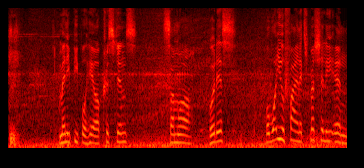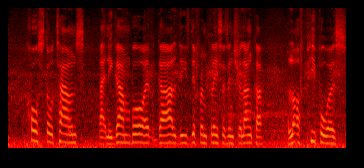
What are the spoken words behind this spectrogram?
Many people here are Christians, some are Buddhists. But what you find, especially in coastal towns like Negombo, Galle, these different places in Sri Lanka, a lot of people was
